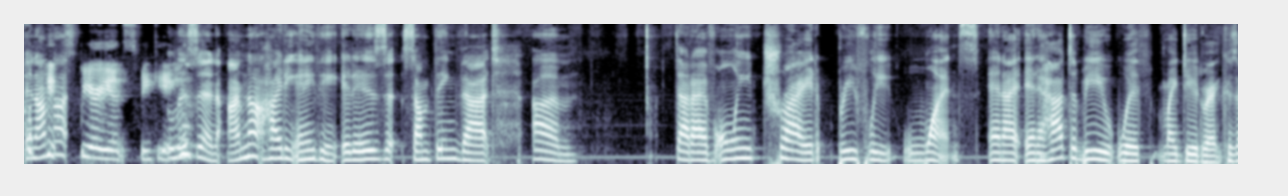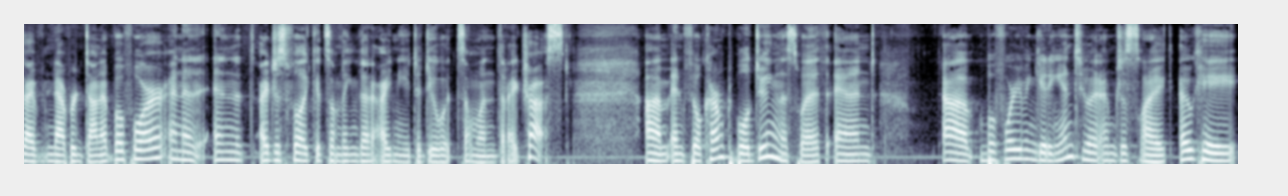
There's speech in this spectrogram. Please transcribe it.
and I'm not experience speaking. Listen, I'm not hiding anything. It is something that um that I've only tried briefly once, and I it had to be with my dude, right? Because I've never done it before, and it, and I just feel like it's something that I need to do with someone that I trust, um, and feel comfortable doing this with. And uh, before even getting into it, I'm just like, okay,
